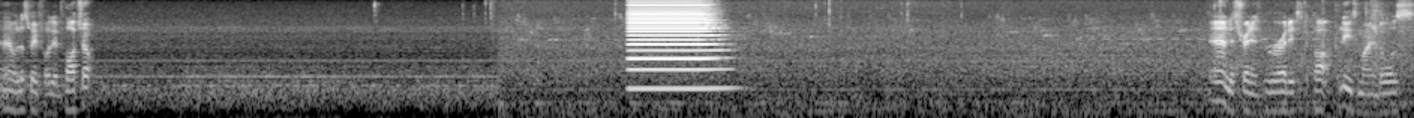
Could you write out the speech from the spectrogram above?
And we'll just wait for the departure. And this train is ready to depart. Please mind the doors.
